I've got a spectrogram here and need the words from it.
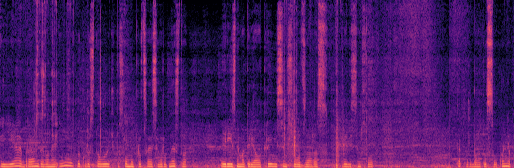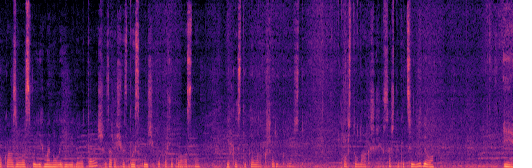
є бренди, вони і використовують по своєму процесі виробництва різний матеріал. 3800 зараз. 3800. Також багато суконь. Я показувала в своїх минулих відео теж. Зараз щось блискуче покажу класне. Якесь таке лакшері просто. Просто лакшері. Все ж таки це відео. І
